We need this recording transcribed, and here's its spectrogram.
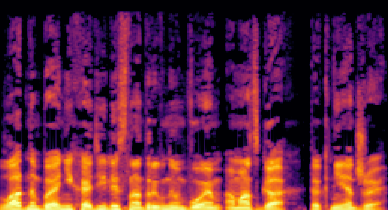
Ладно бы они ходили с надрывным воем о мозгах, так нет же.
